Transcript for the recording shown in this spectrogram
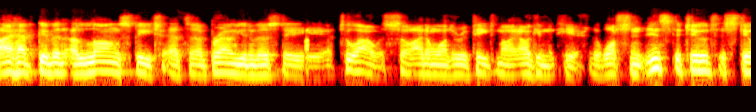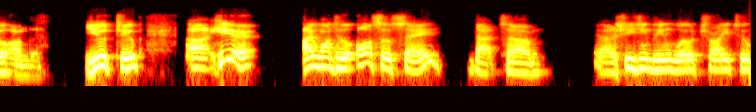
I have given a long speech at uh, Brown University, uh, two hours, so I don't want to repeat my argument here. The Watson Institute is still on the YouTube. Uh, here, I want to also say that um, uh, Xi Jinping will try to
